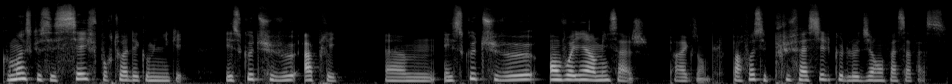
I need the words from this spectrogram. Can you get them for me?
Comment est-ce que c'est safe pour toi de les communiquer? Est-ce que tu veux appeler? Euh, Est-ce que tu veux envoyer un message, par exemple Parfois c'est plus facile que de le dire en face à face.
